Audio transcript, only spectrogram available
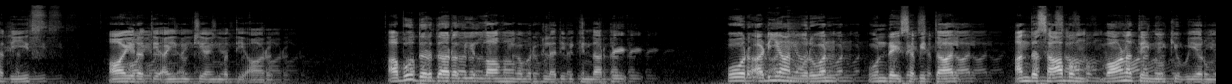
ஹதீஸ் ஆயிரத்தி ஐநூற்றி ஐம்பத்தி ஆறு. அபு தர்தார் அலி அல்லாஹும் அவர்கள் அறிவிக்கின்றார்கள் ஓர் அடியான் ஒருவன் ஒன்றை சபித்தால் அந்த சாபம் வானத்தை நோக்கி உயரும்.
